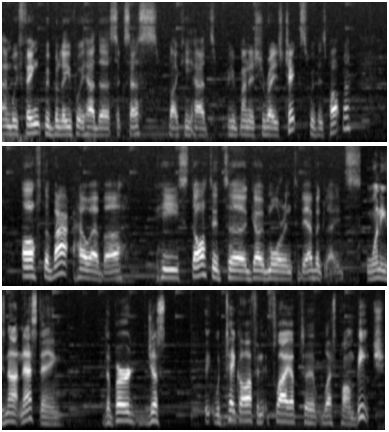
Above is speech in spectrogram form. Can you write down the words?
and we think, we believe we had a success, like he had, he managed to raise chicks with his partner. After that, however, he started to go more into the Everglades. When he's not nesting, the bird just would take off and fly up to West Palm Beach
